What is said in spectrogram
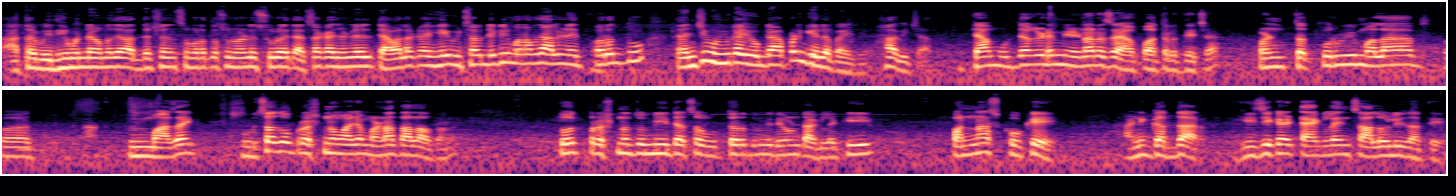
आता विधिमंडळामध्ये अध्यक्षांसमोर आता सुनावणी सुरू आहे त्याचा काय निर्णय देईल त्यावेळेला काय हे विचार देखील मनामध्ये आले नाहीत. परंतु त्यांची भूमिका योग्य आपण गेलं पाहिजे हा विचार. त्या मुद्द्याकडे मी येणारच आहे अपात्रतेच्या. पण तत्पूर्वी मला माझा एक पुढचा जो प्रश्न माझ्या मनात आला होता ना तोच प्रश्न तुम्ही त्याचं उत्तर तुम्ही देऊन टाकलं की पन्नास खोके आणि गद्दार ही जी काही टॅगलाईन चालवली जाते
